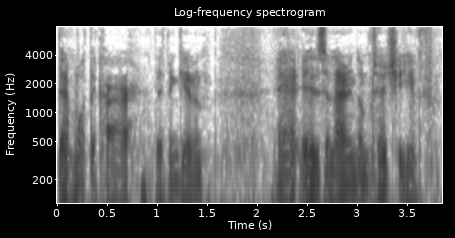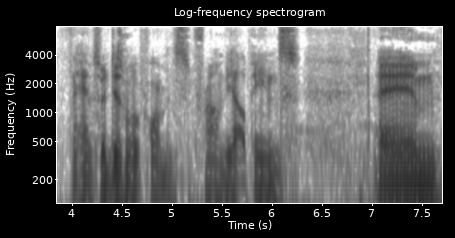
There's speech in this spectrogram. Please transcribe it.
than what the car they've been given uh, is allowing them to achieve. Um, so a dismal performance from the Alpines. Um,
